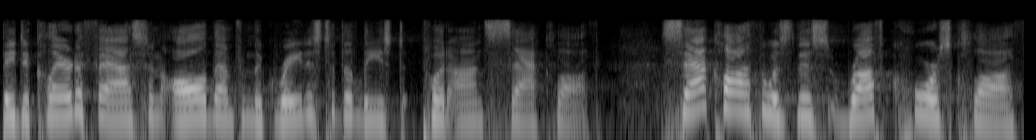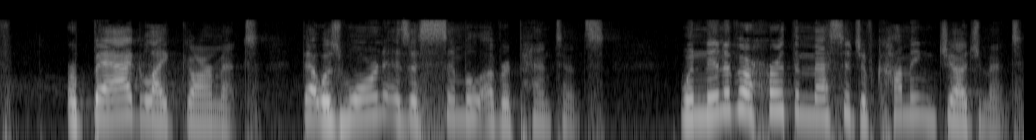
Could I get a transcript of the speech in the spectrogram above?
They declared a fast, and all of them, from the greatest to the least, put on sackcloth. Sackcloth was this rough, coarse cloth or bag like garment that was worn as a symbol of repentance. When Nineveh heard the message of coming judgment,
